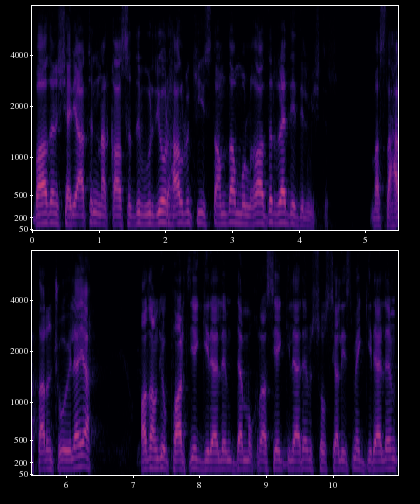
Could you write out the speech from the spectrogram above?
Bazen şeriatın makasıdı bu diyor. Halbuki İslam'da mulgadır, reddedilmiştir. Maslahatların çoğu öyle ya. Adam diyor partiye girelim, demokrasiye girelim, sosyalizme girelim.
